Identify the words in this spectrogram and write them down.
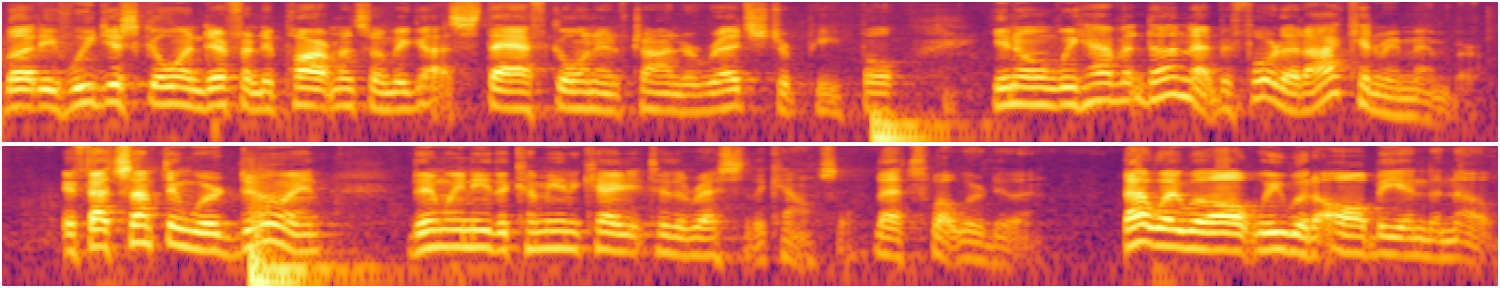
But if we just go in different departments and we got staff going in trying to register people, you know, we haven't done that before that I can remember. If that's something we're doing, then we need to communicate it to the rest of the council. That's what we're doing. That way we'll all, we would all be in the know.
